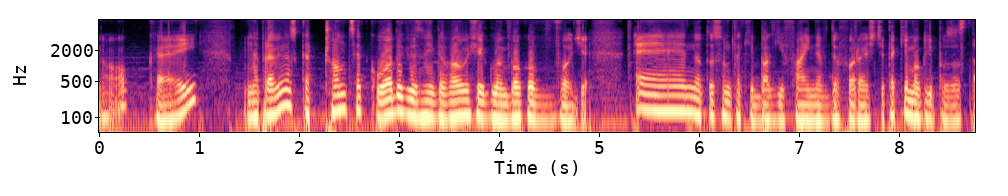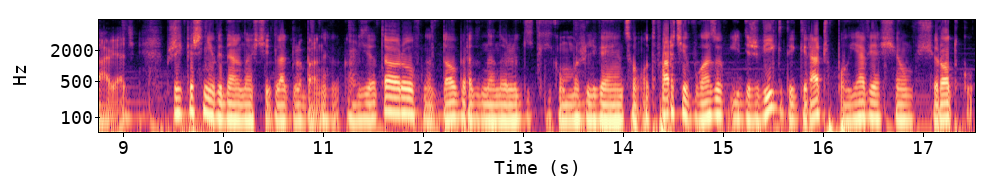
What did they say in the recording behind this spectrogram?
No okej. Okay. Naprawiono skaczące kłody, gdy znajdowały się głęboko w wodzie. Eee, no to są takie bugi fajne w deforeście, takie mogli pozostawiać. Przyspieszenie wydolności dla globalnych lokalizatorów, no dobra, dodano logikę umożliwiającą otwarcie włazów i drzwi, gdy gracz pojawia się w środku.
